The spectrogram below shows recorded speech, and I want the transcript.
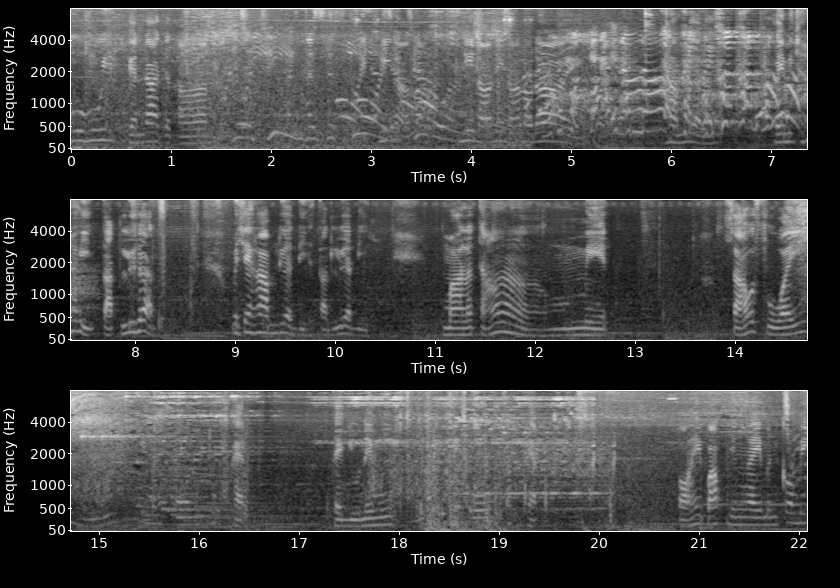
อุ้ยแพนด้าจะตาย Your team has นี่ destroyed นะ a tower. นี่นะนี่นะเราได้ไอ้ทำนาห้ามเลือดนะไม่ไม่ใช่ตัดเลือด ไม่ใช่ห้ามเลือดดิตัดเลือดดิมาแล้วจ้าเมดสาวสวยที่มันโกงทุกแพทแต่อยู่ในมือไม่โกงสักแพทต่อให้บัฟยังไงมันก็ไม่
